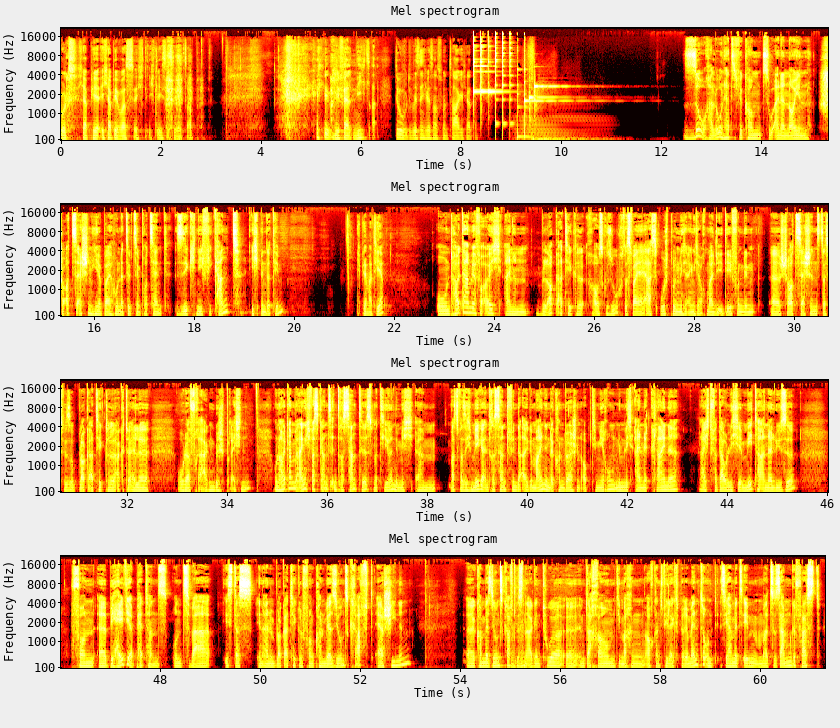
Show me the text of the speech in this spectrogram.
Gut, ich habe hier, ich hab hier was. Ich, ich lese es jetzt ab. Mir fällt nichts ein. Du, du willst nicht wissen, was für einen Tag ich hatte. So, hallo und herzlich willkommen zu einer neuen Short Session hier bei 117% signifikant. Ich bin der Tim. Ich bin Matthias. Und heute haben wir für euch einen Blogartikel rausgesucht. Das war ja erst ursprünglich eigentlich auch mal die Idee von den äh, Short Sessions, dass wir so Blogartikel, aktuelle oder Fragen besprechen. Und heute haben wir eigentlich was ganz Interessantes, Matthias, nämlich ähm, was, was ich mega interessant finde allgemein in der Conversion-Optimierung, nämlich eine kleine, leicht verdauliche Meta-Analyse von äh, Behavior Patterns. Und zwar ist das in einem Blogartikel von Konversionskraft erschienen. Äh, Konversionskraft mhm. ist eine Agentur äh, im Dachraum, die machen auch ganz viele Experimente und sie haben jetzt eben mal zusammengefasst,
